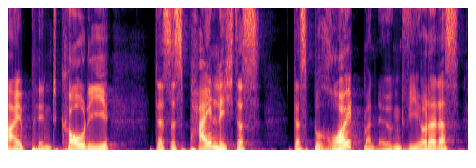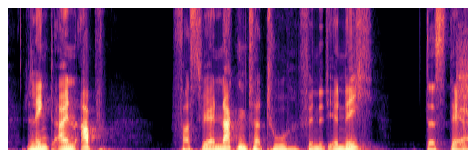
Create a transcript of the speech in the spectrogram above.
I pinned Cody. Das ist peinlich. Das, das bereut man irgendwie, oder? Das lenkt einen ab fast wie ein Nackentattoo, findet ihr nicht? Dass der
